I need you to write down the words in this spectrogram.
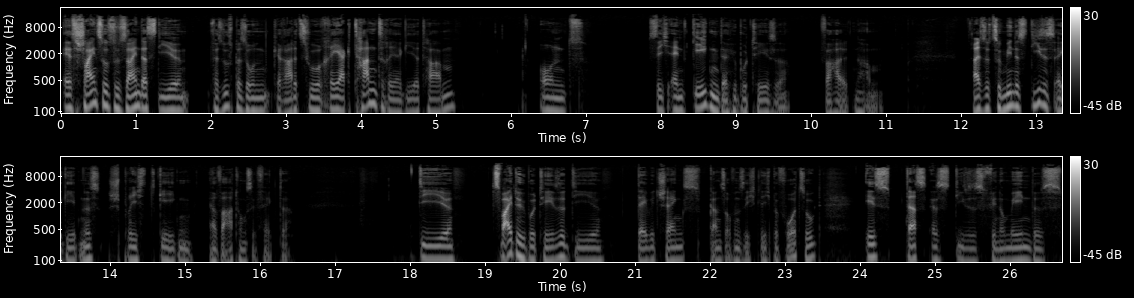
Es scheint so zu sein, dass die Versuchspersonen geradezu reaktant reagiert haben und sich entgegen der Hypothese verhalten haben. Also zumindest dieses Ergebnis spricht gegen Erwartungseffekte. Die zweite Hypothese, die David Shanks ganz offensichtlich bevorzugt, ist, dass es dieses Phänomen des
